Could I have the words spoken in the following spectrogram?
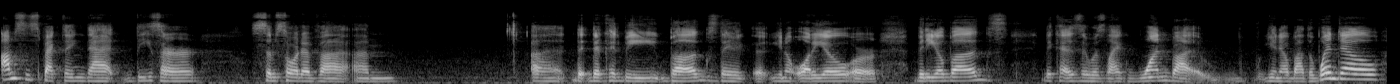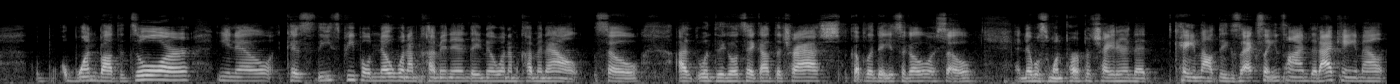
I'm suspecting that these are some sort of, uh, um, uh, th- there could be bugs, there, uh, you know, audio or video bugs because there was like one by, you know, by the window, one by the door, you know, because these people know when I'm coming in, they know when I'm coming out. So I went to go take out the trash a couple of days ago or so, and there was one perpetrator that came out the exact same time that I came out.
